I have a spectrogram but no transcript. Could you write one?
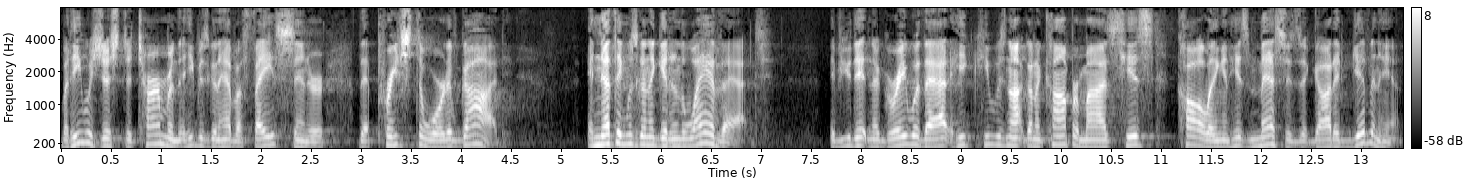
but he was just determined that he was going to have a faith center that preached the Word of God. And nothing was going to get in the way of that. If you didn't agree with that, he, he was not going to compromise his calling and his message that God had given him.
